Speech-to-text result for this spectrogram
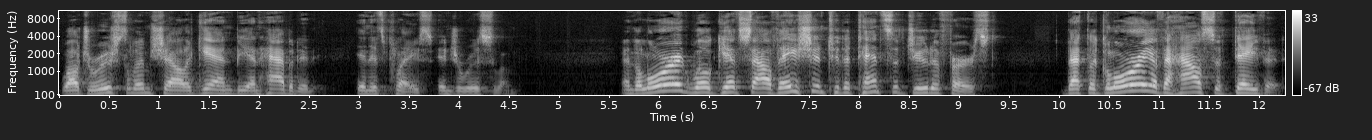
while Jerusalem shall again be inhabited in its place in Jerusalem. And the Lord will give salvation to the tents of Judah first, that the glory of the house of David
